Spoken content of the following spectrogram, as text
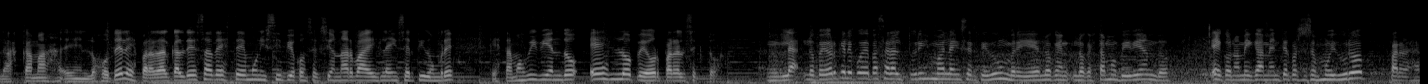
las camas en los hoteles. Para la alcaldesa de este municipio, Concepción Narváez, la incertidumbre que estamos viviendo es lo peor para el sector. lo peor que le puede pasar al turismo es la incertidumbre y es lo que, lo que estamos viviendo. Económicamente el proceso es muy duro, para la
